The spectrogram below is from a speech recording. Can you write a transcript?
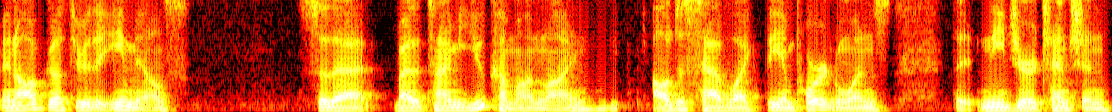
and i'll go through the emails so that by the time you come online i'll just have like the important ones that need your attention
